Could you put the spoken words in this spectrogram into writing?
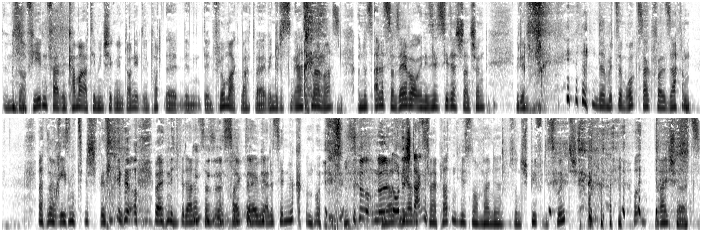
wir müssen auf jeden Fall so ein Kamerateam hinschicken, wenn Donny den, Pod, äh, den, den Flohmarkt macht, weil wenn du das zum ersten Mal machst und uns alles dann selber organisierst, sieht das dann schon, wie du mit so einem Rucksack voll Sachen an so einem Riesentisch bist. Genau. Weil du nicht bedacht hast, dass du das Zeug da irgendwie alles hinbekommen musst. So, null Ja, ohne Stangen. zwei Platten, hier ist noch meine, so ein Spiel für die Switch und drei Shirts.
